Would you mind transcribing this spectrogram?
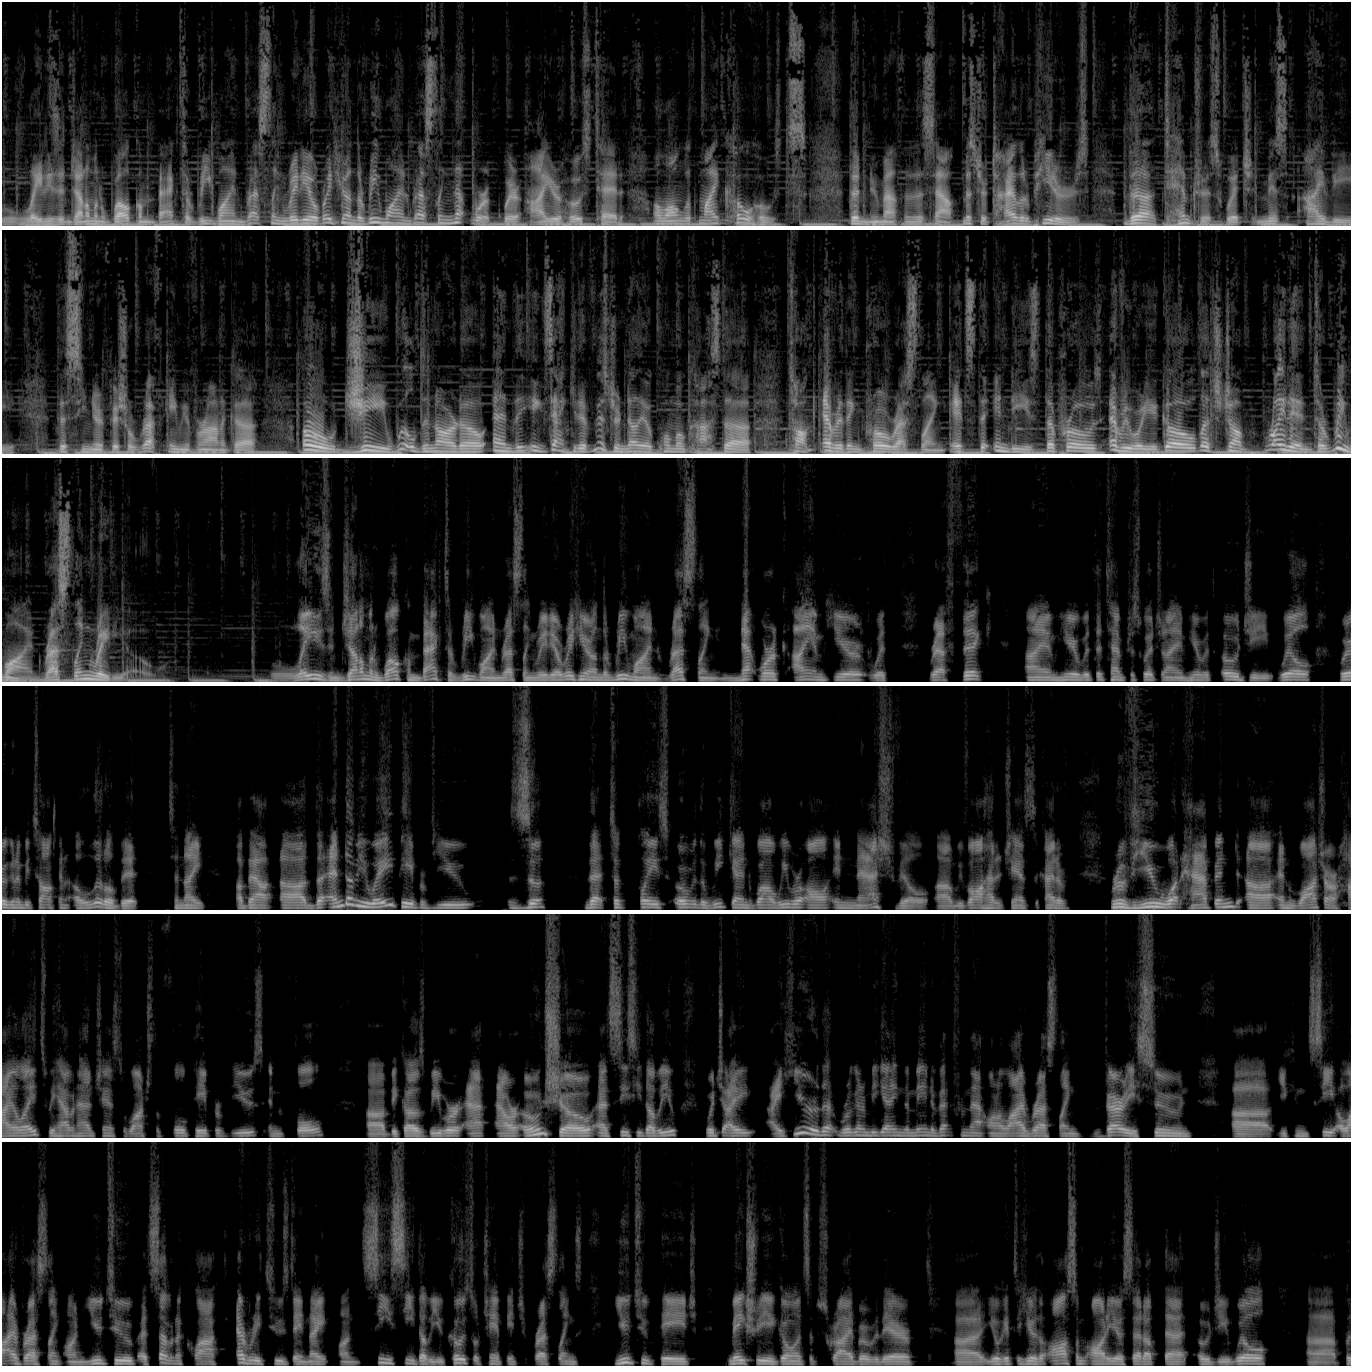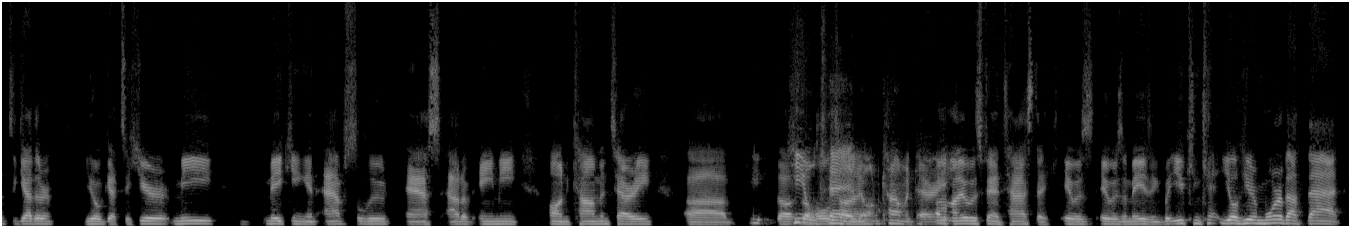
Ladies and gentlemen, welcome back to Rewind Wrestling Radio right here on the Rewind Wrestling Network, where I, your host Ted, along with my co hosts, the New Mouth of the South, Mr. Tyler Peters, the Temptress Witch, Miss Ivy, the senior official ref, Amy Veronica, OG Will Donardo, and the executive Mr. Nelio Cuomo Costa talk everything pro wrestling. It's the indies, the pros, everywhere you go. Let's jump right into Rewind Wrestling Radio. Ladies and gentlemen, welcome back to Rewind Wrestling Radio, right here on the Rewind Wrestling Network. I am here with Ref Thick. I am here with the Temptress Witch, and I am here with OG Will. We're going to be talking a little bit tonight about uh, the NWA pay per view that took place over the weekend while we were all in Nashville. Uh, we've all had a chance to kind of review what happened uh, and watch our highlights. We haven't had a chance to watch the full pay per views in full uh, because we were at our own show at CCW, which I, I hear that we're going to be getting the main event from that on Alive Wrestling very soon. Uh, you can see Alive Wrestling on YouTube at 7 o'clock every Tuesday night on CCW Coastal Championship Wrestling's YouTube page. Make sure you go and subscribe over there. Uh, you'll get to hear the awesome audio setup that OG will uh, put together. You'll get to hear me making an absolute ass out of Amy on commentary. Uh, the, Heel the whole Ted time. on commentary. Oh, it was fantastic. It was it was amazing. But you can you'll hear more about that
